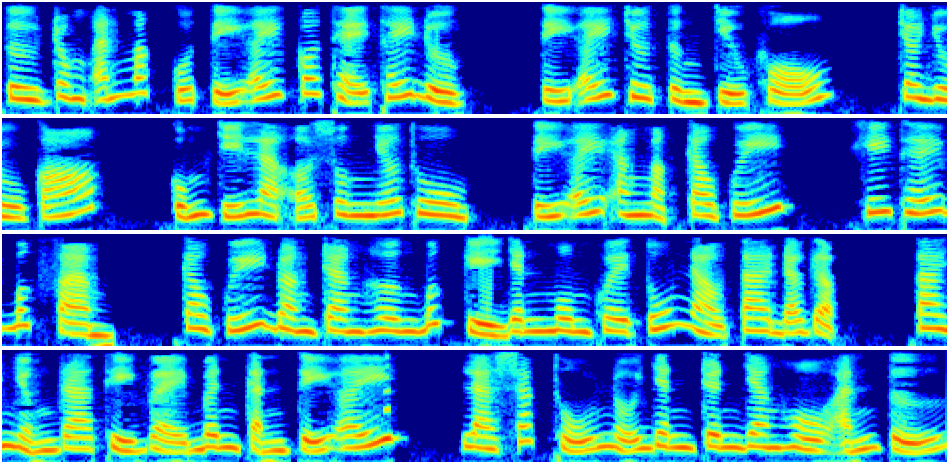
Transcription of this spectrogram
từ trong ánh mắt của tỷ ấy có thể thấy được, tỷ ấy chưa từng chịu khổ, cho dù có, cũng chỉ là ở xuân nhớ thu, tỷ ấy ăn mặc cao quý, khí thế bất phàm, cao quý đoan trang hơn bất kỳ danh môn khuê tú nào ta đã gặp, ta nhận ra thị vệ bên cạnh tỷ ấy, là sát thủ nổi danh trên giang hồ ảnh tử,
